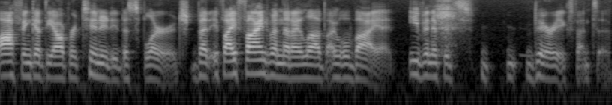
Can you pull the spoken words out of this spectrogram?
often get the opportunity to splurge. But if I find one that I love, I will buy it, even if it's very expensive.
